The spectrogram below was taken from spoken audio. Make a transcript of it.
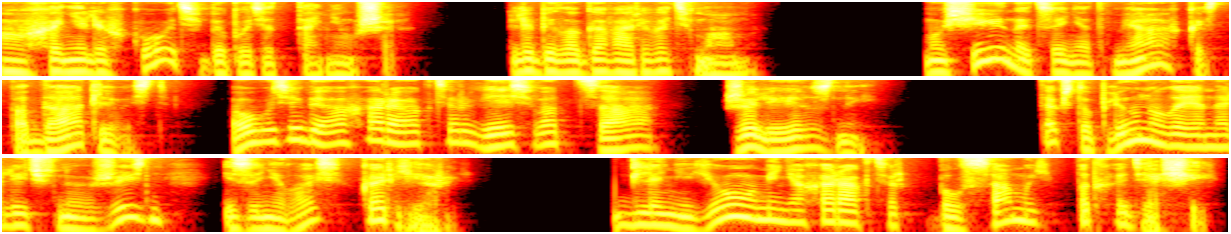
«Ох, а нелегко тебе будет, Танюша», — любила говаривать мама. «Мужчины ценят мягкость, податливость, а у тебя характер весь в отца, железный». Так что плюнула я на личную жизнь и занялась карьерой. Для нее у меня характер был самый подходящий.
